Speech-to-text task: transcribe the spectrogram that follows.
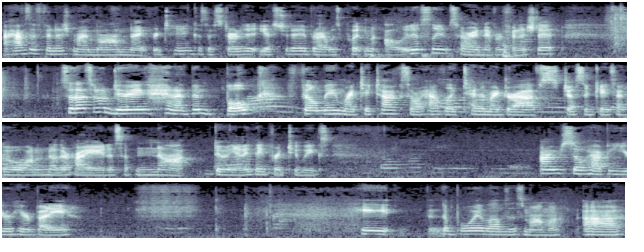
I have to finish my mom night routine because I started it yesterday, but I was putting Ollie to sleep, so I never finished it. So that's what I'm doing, and I've been bulk filming my TikTok, so I have like 10 in my drafts just in case I go on another hiatus of not doing anything for two weeks. I'm so happy you're here, buddy. He, the boy loves his mama. Uh,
